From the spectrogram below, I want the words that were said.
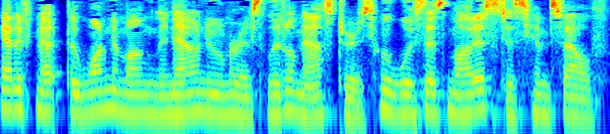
Hanif met the one among the now numerous little masters who was as modest as himself.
